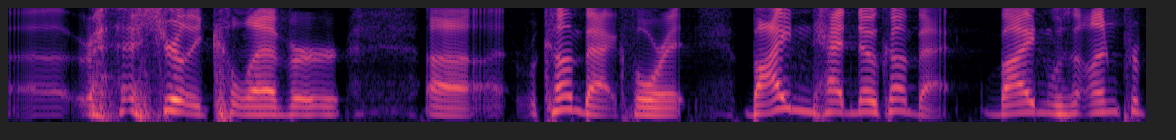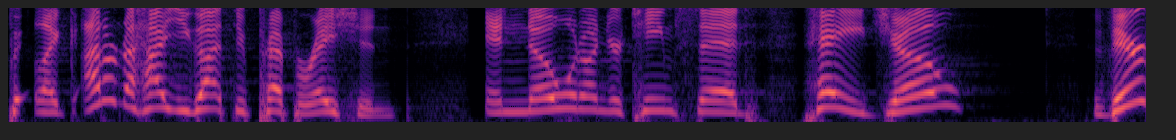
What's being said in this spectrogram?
uh, it's really clever uh, comeback for it. Biden had no comeback. Biden was unprepared. Like, I don't know how you got through preparation and no one on your team said, Hey, Joe, they're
